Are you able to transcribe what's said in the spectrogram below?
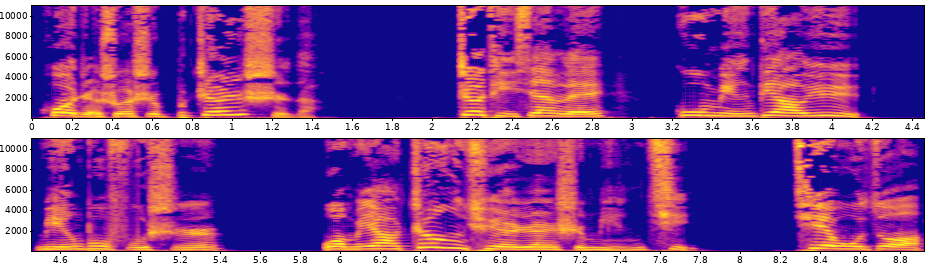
或者说是不真实的。这体现为沽名钓誉、名不副实。我们要正确认识名气，切勿做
